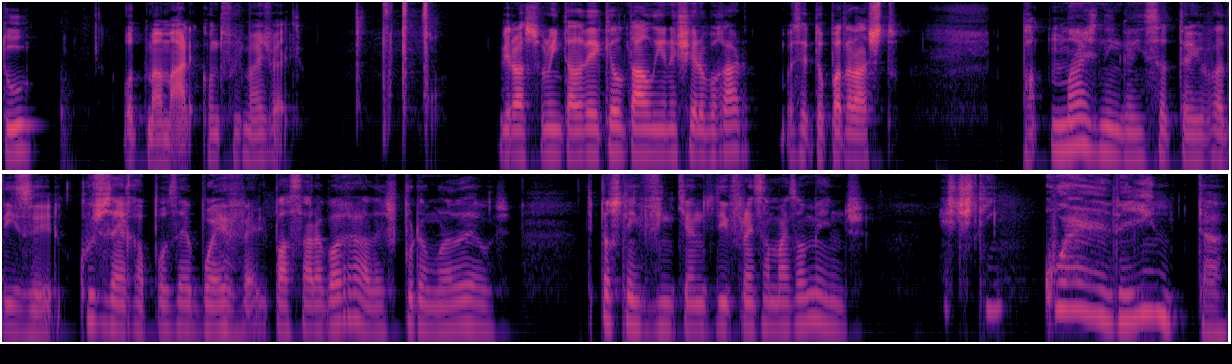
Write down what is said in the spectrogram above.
Tu, vou-te mamar quando fores mais velho. Virar-se para mim, está a ver que ele está ali a nascer a barrar? Vai ser teu padrasto. Pá, mais ninguém se atreve a dizer que o José Raposo é bué velho passar a barradas, por amor de Deus. Tipo, eles têm 20 anos de diferença mais ou menos. Estes têm 40.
